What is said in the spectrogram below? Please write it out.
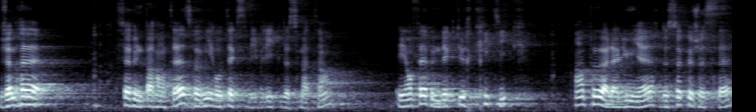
J'aimerais faire une parenthèse, revenir au texte biblique de ce matin et en faire une lecture critique, un peu à la lumière de ce que je sais,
